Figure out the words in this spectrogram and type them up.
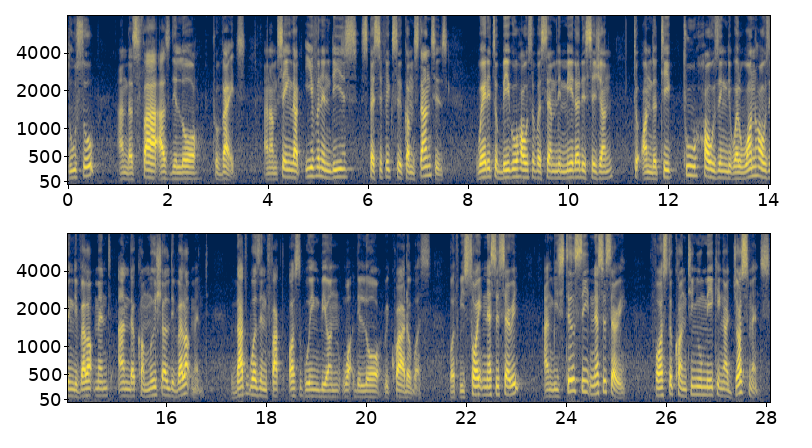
do so and as far as the law provides. And I'm saying that even in these specific circumstances, where the Tobago House of Assembly made a decision to undertake two housing, well, one housing development and a commercial development, that was in fact us going beyond what the law required of us. But we saw it necessary, and we still see it necessary for us to continue making adjustments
